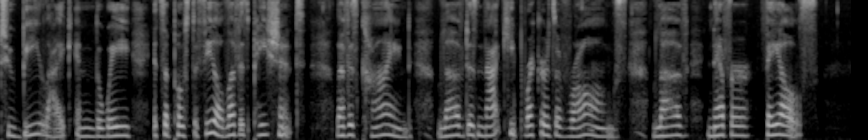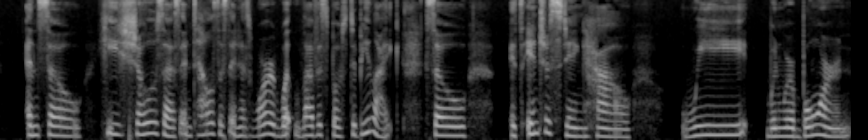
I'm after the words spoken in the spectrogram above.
to be like, and the way it's supposed to feel. Love is patient. Love is kind. Love does not keep records of wrongs. Love never fails. And so he shows us and tells us in his word what love is supposed to be like. So it's interesting how we, when we're born,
